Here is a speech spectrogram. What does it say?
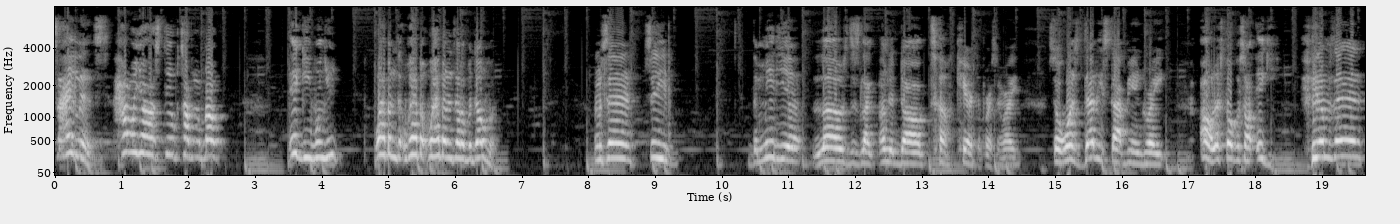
silenced. How are y'all still talking about Iggy when you what happened? What happened? What happened to Dellavedova? You know what I'm saying, see, the media loves this like underdog, tough character person, right? So once Dudley stopped being great, oh, let's focus on Iggy. You know what I'm saying?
